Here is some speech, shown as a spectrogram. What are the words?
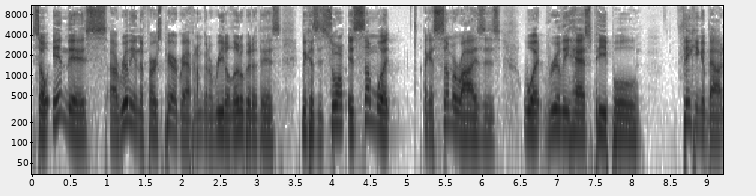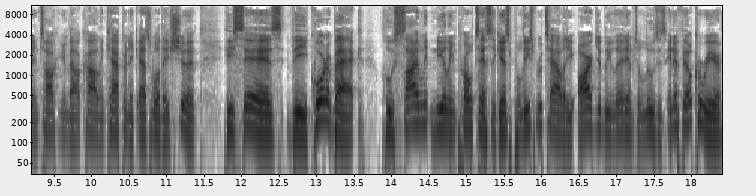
So, in this, uh, really in the first paragraph, and I'm going to read a little bit of this because it's so, it's somewhat, I guess, summarizes what really has people thinking about and talking about Colin Kaepernick as well they should. He says the quarterback whose silent kneeling protest against police brutality arguably led him to lose his NFL career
